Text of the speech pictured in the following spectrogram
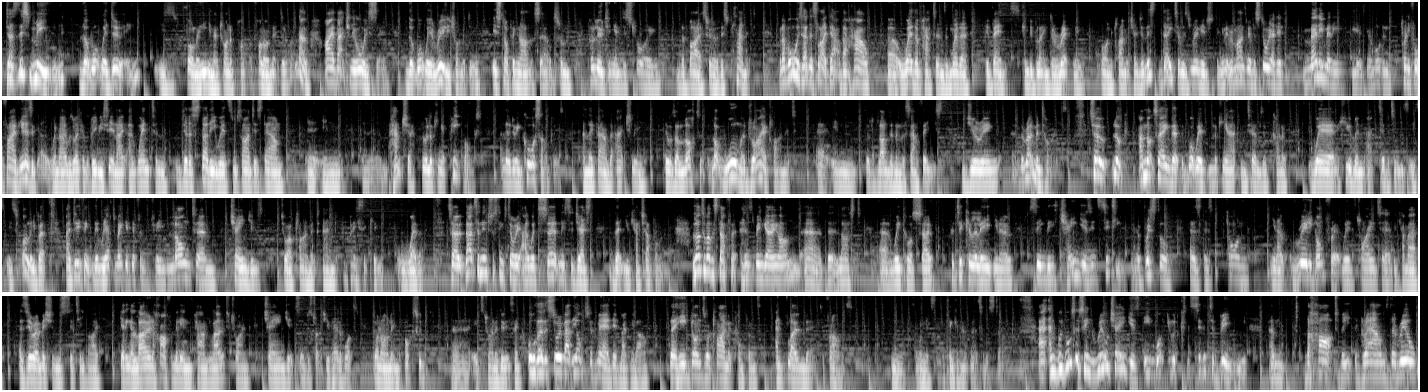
does this mean that what we're doing is folly, you know, trying to follow net zero? No, I have actually always said that what we're really trying to do is stopping ourselves from polluting and destroying the biosphere of this planet. But I've always had a slight doubt about how uh, weather patterns and weather events can be blamed directly on climate change. And this data is really interesting. And it reminds me of a story I did many, many years ago, more than 24, five years ago, when I was working at the BBC. And I, I went and did a study with some scientists down uh, in um, Hampshire who were looking at peat bogs and they were doing core samples. And they found that actually there was a lot, a lot warmer, drier climate uh, in sort of London and the southeast during the Roman times. So, look, I'm not saying that what we're looking at in terms of kind of where human activities is, is folly, but I do think that we have to make a difference between long term changes to our climate and basically weather. So, that's an interesting story. I would certainly suggest that you catch up on. Lots of other stuff has been going on uh, the last uh, week or so, particularly, you know, seeing these changes in cities. You know, Bristol has, has gone, you know, really gone for it with trying to become a, a zero emissions city by getting a loan, a half a million pound loan to try and change its infrastructure. You've heard of what's gone on in Oxford. Uh, it's trying to do its thing. Although the story about the Oxford mayor did make me laugh, that he'd gone to a climate conference and flown there to France. Mm, to think about that sort of stuff. Uh, and we've also seen real changes in what you would consider to be um, the heartbeat, the grounds, the real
